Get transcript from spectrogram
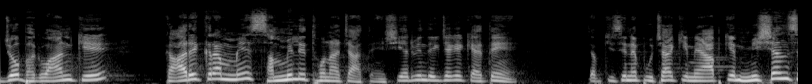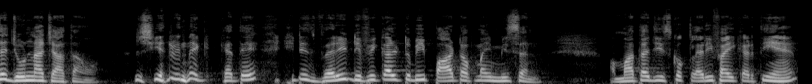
जो भगवान के कार्यक्रम में सम्मिलित होना चाहते हैं। शेयरविंद एक जगह कहते हैं, जब किसी ने पूछा कि मैं आपके मिशन से जुड़ना चाहता हूँ शेयरविंद ने कहते हैं it is very difficult to be part of my mission Mata ji इसको क्लैरिफाई करती हैं,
